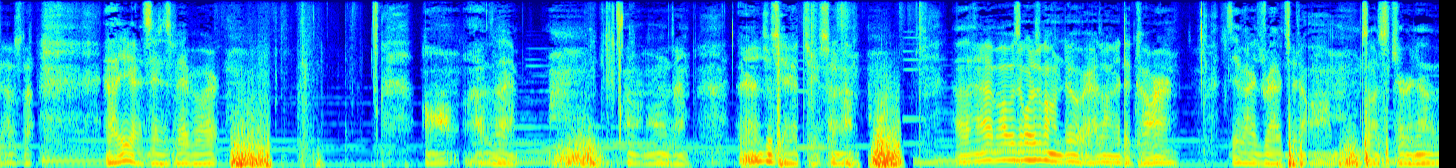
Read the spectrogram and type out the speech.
Pork chops stuff. Uh, you gotta see this paperwork. Um, I was like, I don't know, what was that? just you, so. Um, I, I was, what was I gonna do? I was gonna get the car, see if I could drive to the, um, social security office.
